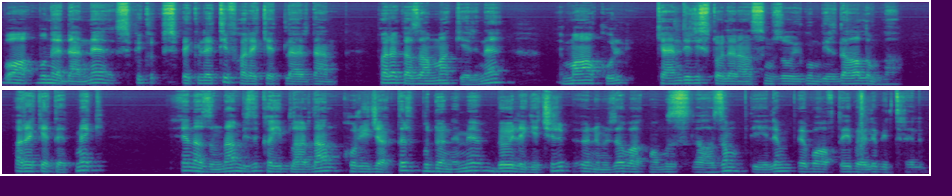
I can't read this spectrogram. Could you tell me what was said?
Bu, bu nedenle spek- spekülatif hareketlerden para kazanmak yerine makul, kendi risk toleransımıza uygun bir dağılımla hareket etmek en azından bizi kayıplardan koruyacaktır. Bu dönemi böyle geçirip önümüze bakmamız lazım diyelim ve bu haftayı böyle bitirelim.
